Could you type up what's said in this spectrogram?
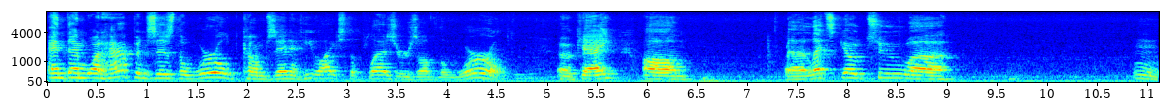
and then what happens is the world comes in, and he likes the pleasures of the world. Okay, um, uh, let's go to. Uh, hmm.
